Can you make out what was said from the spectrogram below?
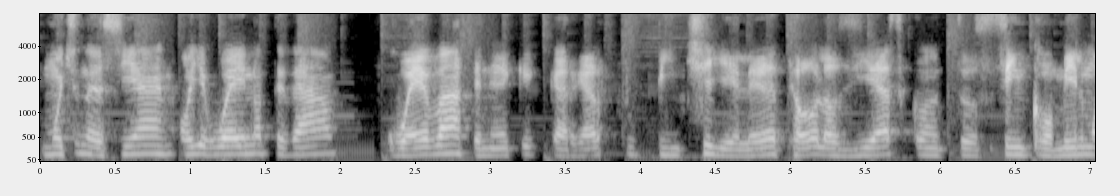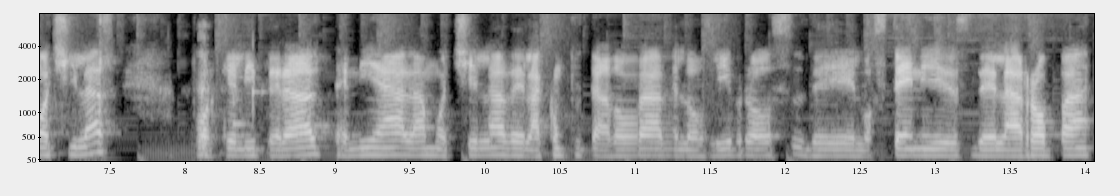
Muchos me decían, oye, güey, ¿no te da hueva tener que cargar tu pinche hielera todos los días con tus 5000 mochilas? Porque literal tenía la mochila de la computadora, de los libros, de los tenis, de la ropa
